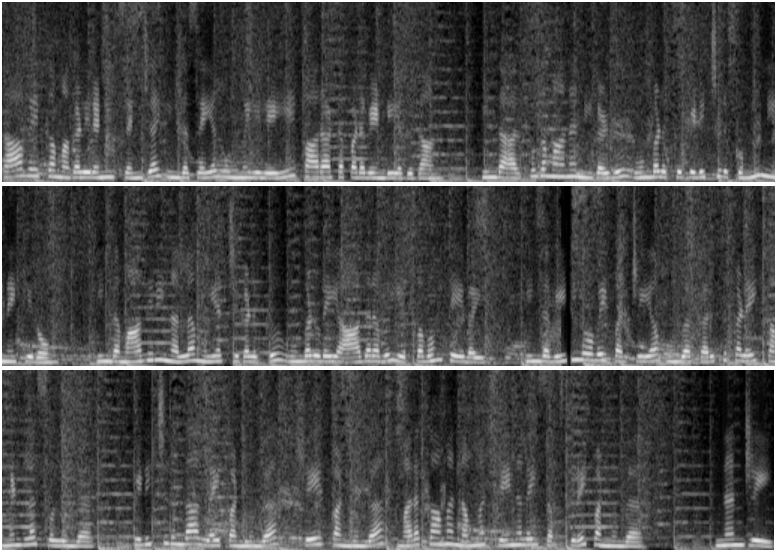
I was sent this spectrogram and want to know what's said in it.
தாவேக்க மகளிரணி செஞ்ச இந்த செயல் உண்மையிலேயே பாராட்டப்பட வேண்டியதுதான். இந்த அற்புதமான நிகழ்வு உங்களுக்கு பிடிச்சிருக்கும்னு நினைக்கிறோம். இந்த மாதிரி நல்ல முயற்சிகளுக்கு உங்களுடைய ஆதரவு எப்பவும் தேவை. இந்த வீடியோவை பற்றிய உங்க கருத்துக்களை கமெண்ட்ல சொல்லுங்க. பிடிச்சிருந்தா லைக் பண்ணுங்க ஷேர் பண்ணுங்க. மறக்காம நம்ம சேனலை சப்ஸ்கிரைப் பண்ணுங்க. நன்றி.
